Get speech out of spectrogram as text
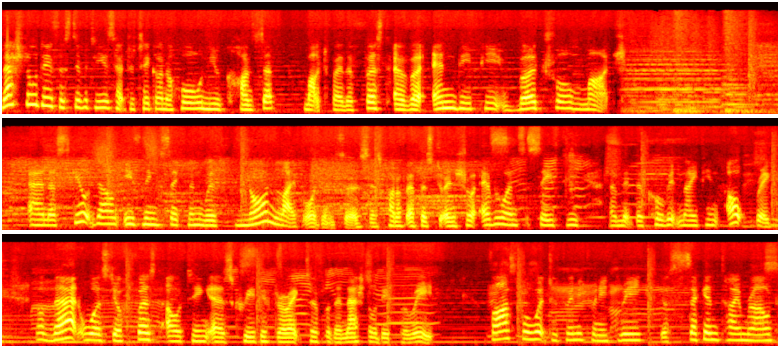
National Day festivities had to take on a whole new concept, marked by the first ever NDP virtual march. And a scaled down evening segment with non live audiences as part of efforts to ensure everyone's safety amid the COVID 19 outbreak. Now, that was your first outing as creative director for the National Day Parade. Fast forward to 2023, your second time round,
